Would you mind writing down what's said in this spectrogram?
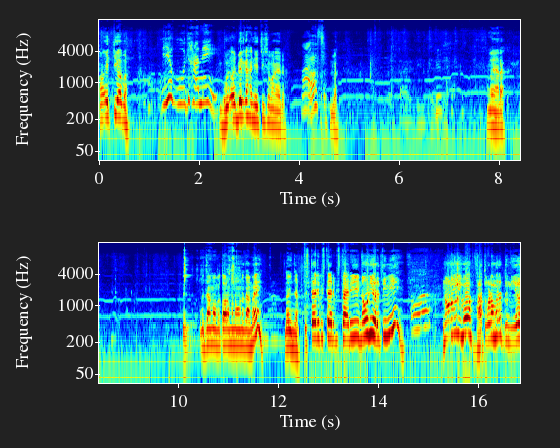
अँ यति अब बेलुका खाने चिसो बनाएर। हस्। ल। ल यहाँ राख। जाम अब तरमा नुहाउन जाम है? ल जाम बिस्तारी बिस्तारी बिस्तारी। नुहाउनेहरू तिमी? ननुहाउने हो। हातबाट मात्रै धुने हो।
